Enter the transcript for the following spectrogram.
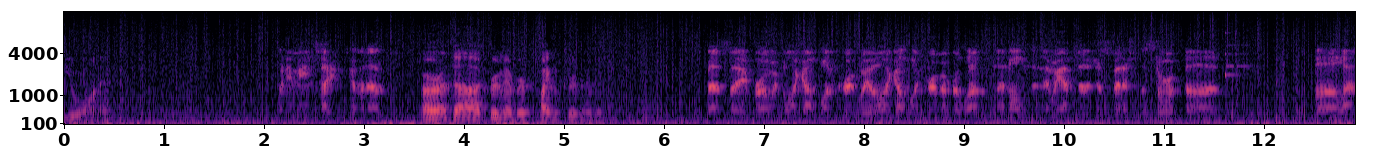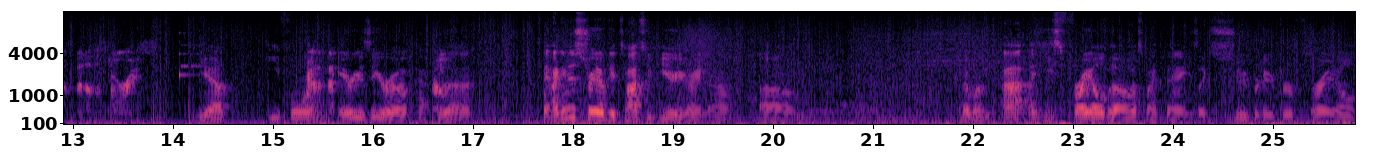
you want it. What do you mean Titan coming up? Or the uh, crew member, fighting crew member. To say, bro, we've only got one crew, we've only got one crew member left, and then, all, and then we have to just finish the story, the, the last bit of the stories. Yep. E4 and Area Zero after that. I can just straight up get Tatsugiri right now. Um, that one, ah, he's frail though. That's my thing. He's like super duper frail.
